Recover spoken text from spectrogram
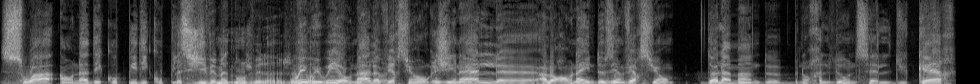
Soit on a des copies des copies. Bah, Si j'y vais maintenant, je vais la. je Oui, oui, oui, on a la version originale. euh, alors, on a une deuxième version de la main de Ibn Khaldoun, celle du Caire,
